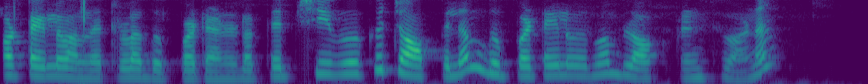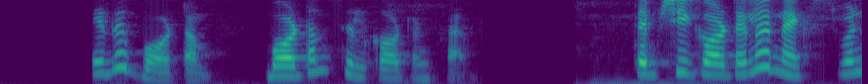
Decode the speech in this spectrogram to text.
കോട്ടയിൽ വന്നിട്ടുള്ള ദുപ്പട്ടയാണ് കേട്ടോ. തെപ്ചി വർക്ക് ടോപ്പിലും ദുപ്പട്ടയിൽ വരുമ്പോൾ ബ്ലോക്ക് പ്രിന്റ്സും ആണ്. ഇത് bottom bottom silk cotton fabric tepchi കോട്ടയിൽ നെക്സ്റ്റ് വൺ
